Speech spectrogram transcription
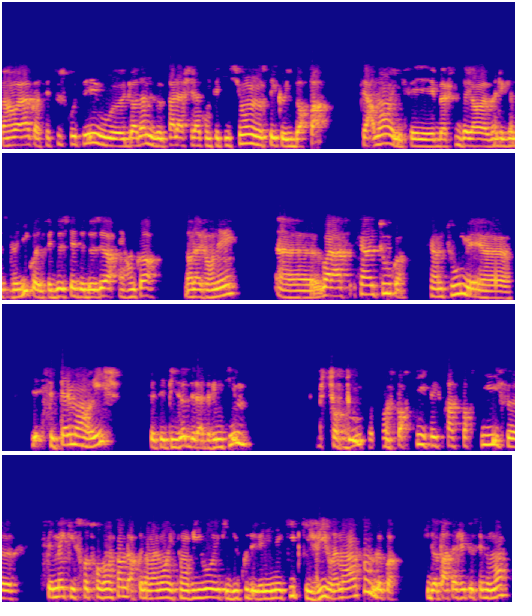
Enfin voilà, c'est tout ce côté où Jordan ne veut pas lâcher la compétition, on sait qu'il dort pas, clairement, il fait, bah, d'ailleurs, Magic Johnson le dit, quoi, il fait deux sets de deux heures et encore dans la journée. Euh, voilà, c'est un tout, quoi. C'est un tout, mais euh, c'est tellement riche, cet épisode de la Dream Team, surtout en sportif, extra sportif, euh, ces mecs qui se retrouvent ensemble alors que normalement ils sont rivaux et qui du coup deviennent une équipe qui vit vraiment ensemble, quoi, qui doit partager tous ces moments.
